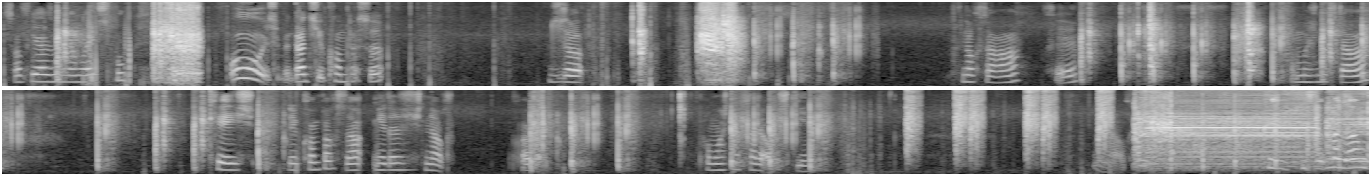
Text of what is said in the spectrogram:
Ist auch wieder so ein langweiliges Buch. Oh, ich habe ganz viele Kompasse. So. Noch da. Okay. Warum ich noch da? Okay, ich, der Kompass sagt mir, dass ich noch gerade. Warum muss ich noch gerade ausgehen? Ja, okay. Okay, ich würde mal sagen,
